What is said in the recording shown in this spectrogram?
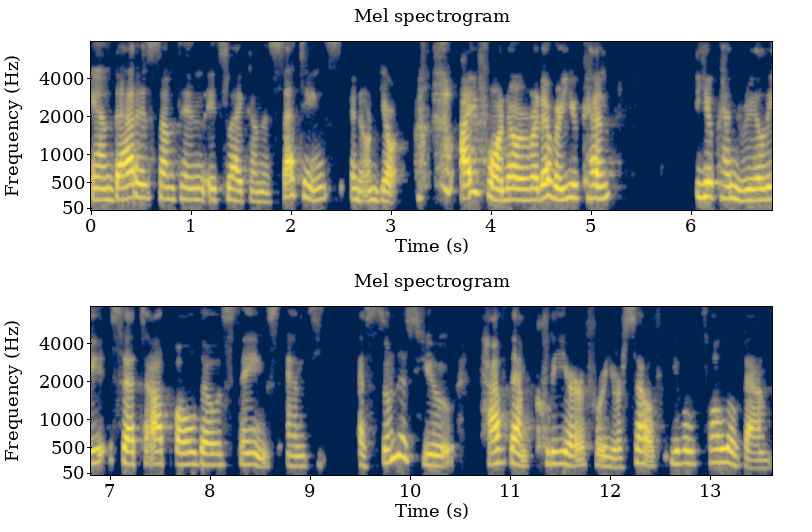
And that is something it's like on the settings and on your iphone or whatever you can you can really set up all those things. And as soon as you have them clear for yourself you will follow them.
